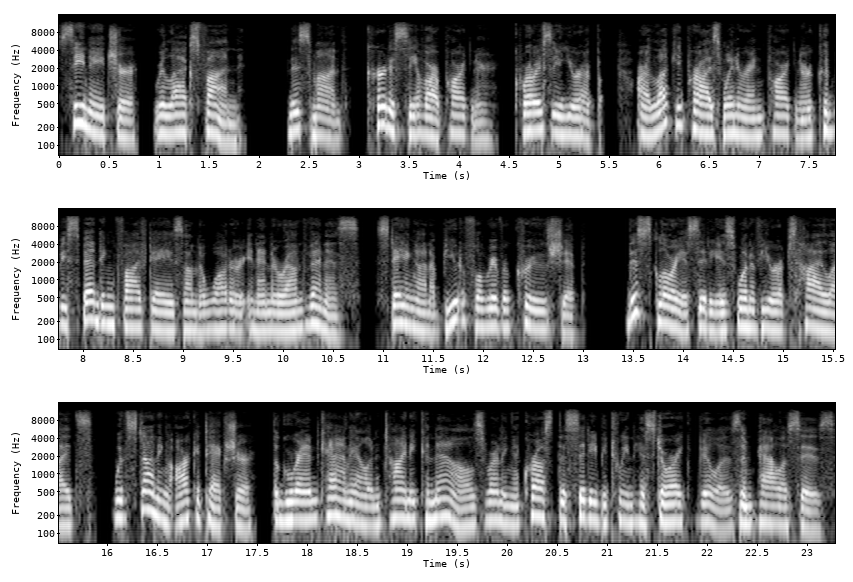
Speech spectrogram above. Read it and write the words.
see nature, relax fun. This month, courtesy of our partner, CroisiEurope, our lucky prize winner and partner could be spending five days on the water in and around Venice, staying on a beautiful river cruise ship. This glorious city is one of Europe's highlights, with stunning architecture, the Grand Canal and tiny canals running across the city between historic villas and palaces.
